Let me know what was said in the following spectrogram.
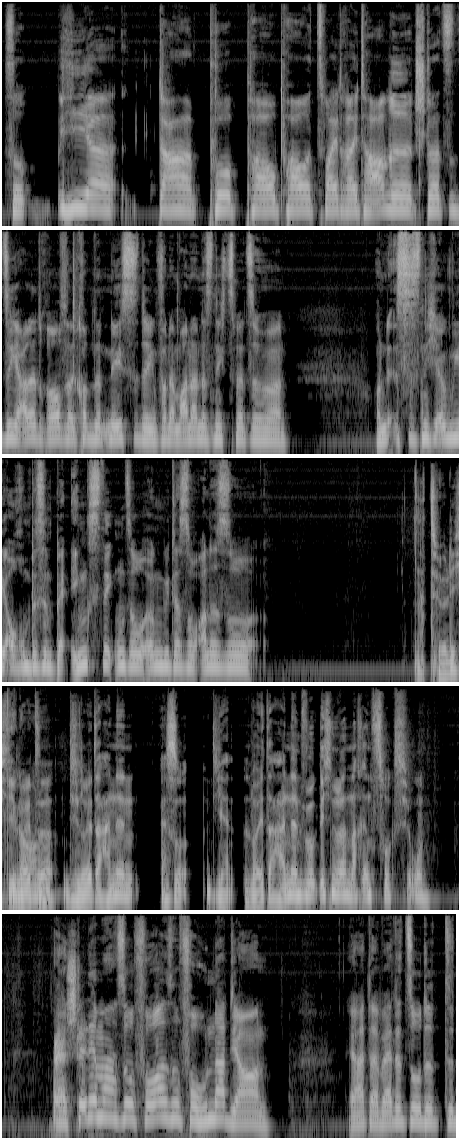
So, hier, da, pop, pau, pau, zwei, drei Tage, stürzen sich alle drauf, dann kommt das nächste Ding, von dem anderen ist nichts mehr zu hören. Und ist es nicht irgendwie auch ein bisschen beängstigend, so irgendwie, dass so alles so, Natürlich, die Leute, die Leute handeln, also die Leute handeln wirklich nur nach Instruktion. Ja, stell dir mal so vor, so vor 100 Jahren. Ja, da wäre das so das, das,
